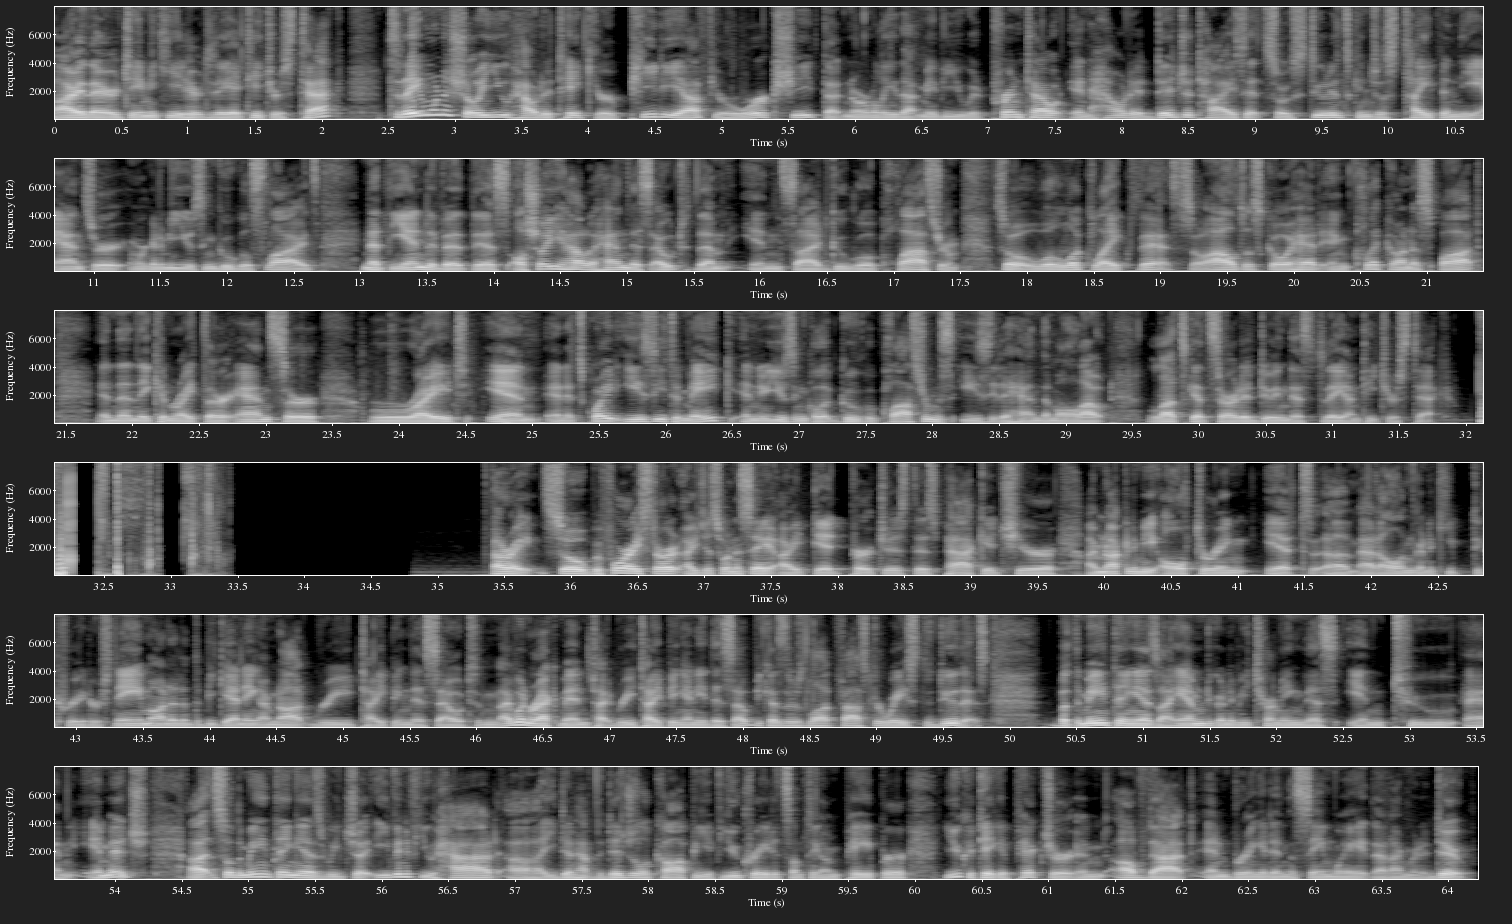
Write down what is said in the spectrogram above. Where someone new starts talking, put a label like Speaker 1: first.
Speaker 1: Hi there, Jamie Keet here today at Teachers Tech. Today I want to show you how to take your PDF, your worksheet that normally that maybe you would print out and how to digitize it so students can just type in the answer and we're going to be using Google Slides and at the end of it this I'll show you how to hand this out to them inside Google Classroom. So it will look like this. So I'll just go ahead and click on a spot and then they can write their answer right in and it's quite easy to make and you're using Google Classroom is easy to hand them all out. Let's get started doing this today on Teachers Tech. All right, so before I start, I just want to say I did purchase this package here. I'm not going to be altering it um, at all. I'm going to keep the creator's name on it at the beginning. I'm not retyping this out, and I wouldn't recommend retyping any of this out because there's a lot faster ways to do this. But the main thing is I am going to be turning this into an image. Uh, so the main thing is we even if you had uh, you didn't have the digital copy, if you created something on paper, you could take a picture and of that and bring it in the same way that I'm going to do.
